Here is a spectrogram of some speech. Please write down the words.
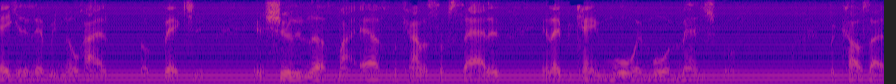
take it and let me know how it affects you." And surely enough, my asthma kind of subsided, and it became more and more manageable because I,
